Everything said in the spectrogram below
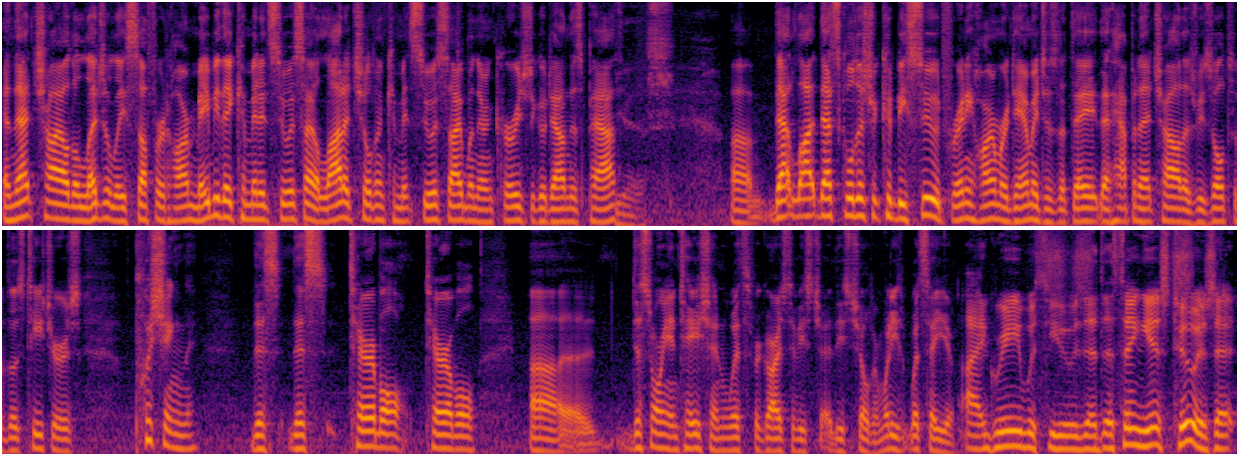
and that child allegedly suffered harm, maybe they committed suicide. A lot of children commit suicide when they're encouraged to go down this path Yes. Um, that lot, that school district could be sued for any harm or damages that they that happened to that child as a result of those teachers pushing this this terrible terrible uh, disorientation with regards to these ch- these children. What do you what say you? I agree with you. The, the thing is, too, is that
